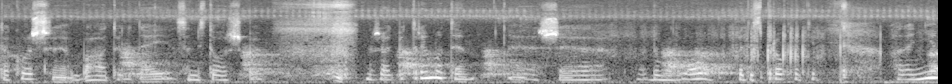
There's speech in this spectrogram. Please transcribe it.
також багато людей, замість того, щоб на жаль, підтримати, е, ще думали, о, ви десь прокляті. Але ні,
